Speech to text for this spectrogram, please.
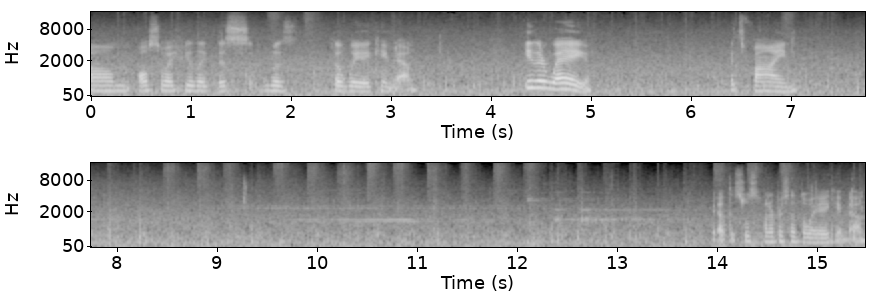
Um, also I feel like this was the way it came down. Either way, it's fine. Yeah, this was 100% the way I came down.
